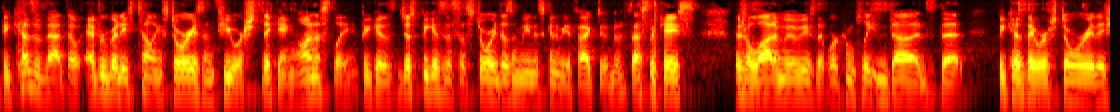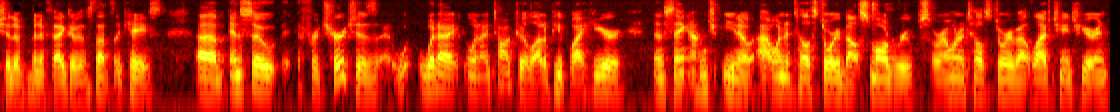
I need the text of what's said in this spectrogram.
because of that, though, everybody's telling stories and few are sticking, honestly, because just because it's a story doesn't mean it's going to be effective. If that's the case, there's a lot of movies that were complete duds that because they were a story, they should have been effective. That's not the case. Um, and so for churches, what I when I talk to a lot of people, I hear them saying, "I'm, you know, I want to tell a story about small groups, or I want to tell a story about life change here." And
